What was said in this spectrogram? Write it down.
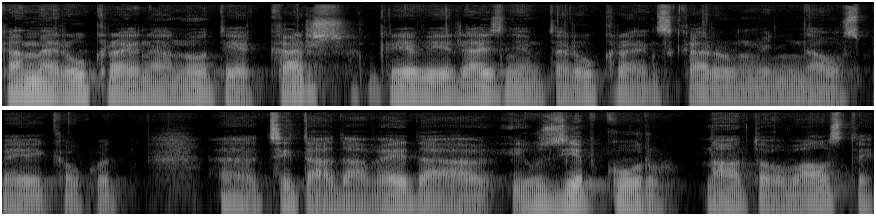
Kamēr Ukrainā notiek karš, Krievija ir aizņemta ar Ukraiņas karu un viņi nav spējīgi kaut ko citādā veidā uz jebkuru NATO valsti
